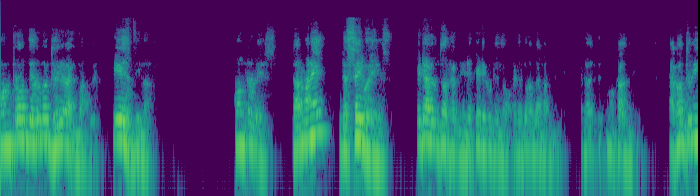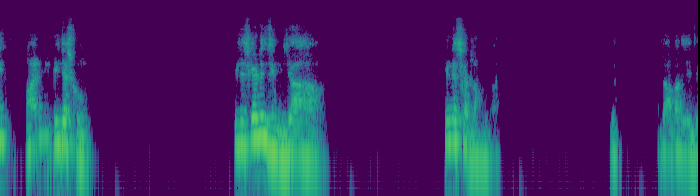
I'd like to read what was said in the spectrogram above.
কন্ট্রোল দেওয়ার উপর ধরে রাখবা। এস দিবা কন্ট্রোল এস তার মানে এটা সেভ হয়ে গেছে। এটা আর দরকার নেই। এটা কেটে কুটে দাও। এটা কোনো ব্যাপার নেই। এটা কোনো কাজ নেই। এখন তুমি পিজাস খুব পিজাস কেটে দিচ্ছি যা। পিজাস কাটলাম আবার যেতে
